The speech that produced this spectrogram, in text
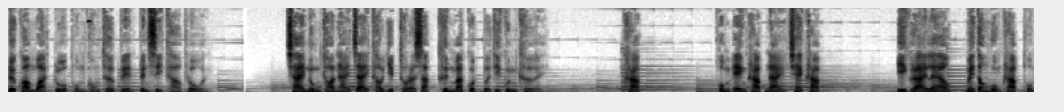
ด้วยความหวาดกลัวผมของเธอเปลี่ยนเป็นสีขาวโพลนชายหนุ่มถอนหายใจเขาหยิบโทรศัพท์ขึ้นมากดเบอร์ที่คุ้นเคย ครับ ผมเองครับนายใช่ครับ อีกรายแล้วไม่ต้องห่วงครับ ผม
